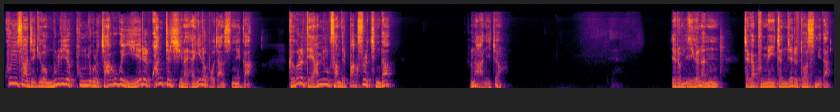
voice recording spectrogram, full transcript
군사적이고 물리적 폭력으로 자국의 이해를 관철시키는 행위로 보지 않습니까 그거를 대한민국 사람들이 박수를 친다 그건 아니죠. 예. 여러분 이거는 제가 분명히 전제를 두었습니다.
